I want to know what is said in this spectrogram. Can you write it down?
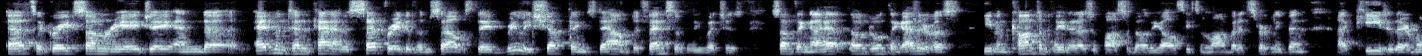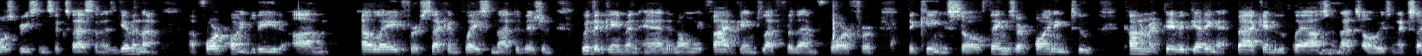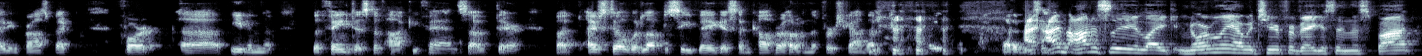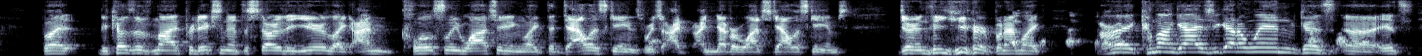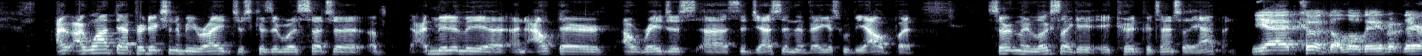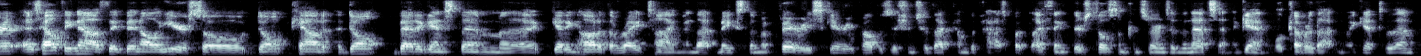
That's a great summary, AJ. And uh, Edmonton kind of has separated themselves. They've really shut things down defensively, which is something I have, don't, don't think either of us even contemplated as a possibility all season long. But it's certainly been a key to their most recent success and has given them a four point lead on LA for second place in that division with a game in hand and only five games left for them, four for the Kings. So things are pointing to Connor McDavid getting it back into the playoffs, and that's always an exciting prospect for uh, even the, the faintest of hockey fans out there. But I still would love to see Vegas and Colorado in the first round. That'd be, that'd be I, I'm honestly like normally I would cheer for Vegas in this spot, but because of my prediction at the start of the year, like I'm closely watching like the Dallas games, which I, I never watch Dallas games during the year, but I'm like, all right, come on, guys, you got to win because uh, it's I, I, want that prediction to be right, just because it was such a, a admittedly a, an out there outrageous uh, suggestion that Vegas would be out, but certainly looks like it, it could potentially happen. Yeah, it could. Although they they're as healthy now as they've been all year, so don't count don't bet against them uh, getting hot at the right time, and that makes them a very scary proposition should that come to pass. But I think there's still some concerns in the Nets, and again, we'll cover that when we get to them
